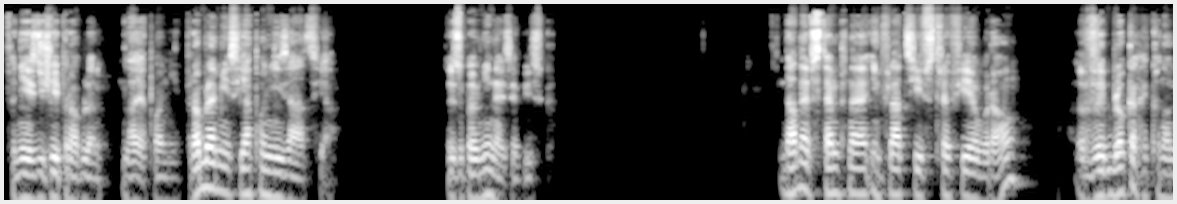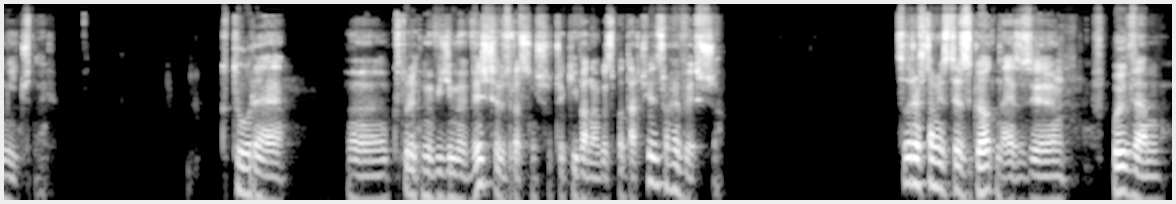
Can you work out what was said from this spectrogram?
To nie jest dzisiaj problem dla Japonii. Problem jest japonizacja. To jest zupełnie inne zjawisko. Dane wstępne inflacji w strefie euro w blokach ekonomicznych, które, w których my widzimy wyższy wzrost niż oczekiwano gospodarczy, jest trochę wyższa. Co zresztą jest też zgodne z wpływem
